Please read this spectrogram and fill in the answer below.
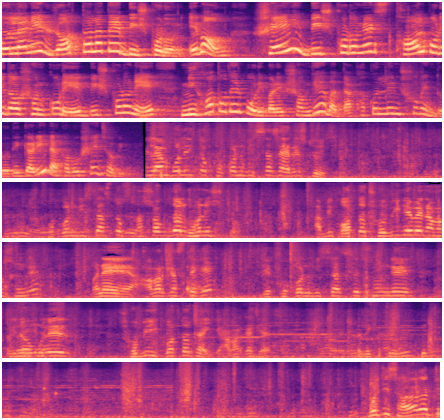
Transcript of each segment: কল্যাণীর রথতলাতে বিস্ফোরণ এবং সেই বিস্ফোরণের স্থল পরিদর্শন করে বিস্ফোরণে নিহতদের পরিবারের সঙ্গে আবার দেখা করলেন শুভেন্দু অধিকারী। দেখাবো সেই ছবি। বলেই তো খোকন বিশ্বাস অ্যারেস্ট হয়েছে। খোকন বিশ্বাস তো শাসক দল ঘনিষ্ঠ। আপনি কত ছবি নেবেন আমার সঙ্গে? মানে আমার কাছ থেকে যে খোকন বিশ্বাসের সঙ্গে তৃণমূলের ছবি কত চাই? আমার কাছে আছে। বলছি সারা রাজ্য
